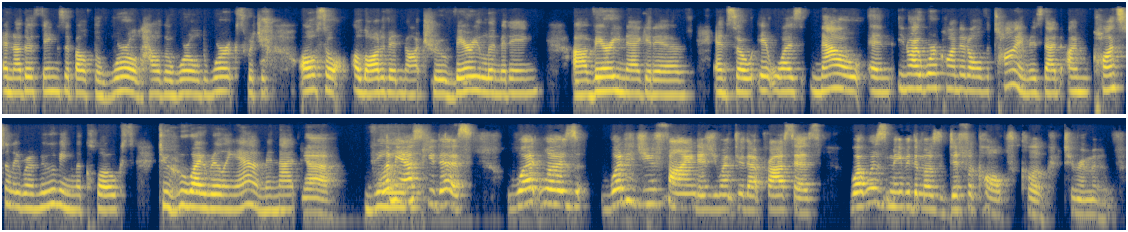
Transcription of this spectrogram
and other things about the world how the world works which is also a lot of it not true very limiting uh, very negative. And so it was now, and you know, I work on it all the time is that I'm constantly removing the cloaks to who I really am. And that, yeah. The, Let me ask you this what was, what did you find as you went through that process? What was maybe the most difficult cloak to remove?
